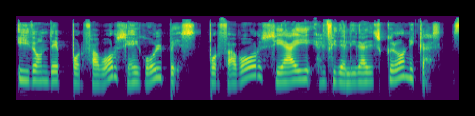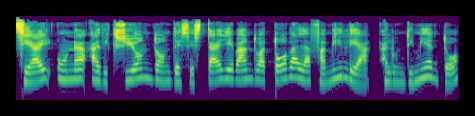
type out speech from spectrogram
Y donde, por favor, si hay golpes, por favor, si hay infidelidades crónicas, si hay una adicción donde se está llevando a toda la familia al hundimiento,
